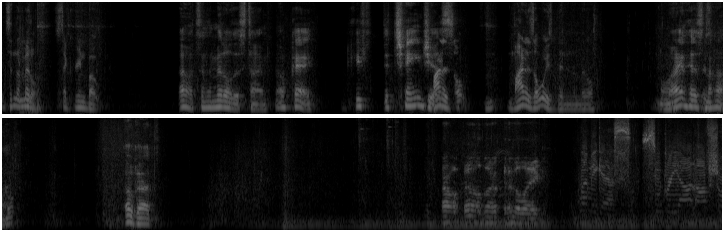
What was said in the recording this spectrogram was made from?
It's in the middle. It's that green boat. Oh, it's in the middle this time. Okay. Keep- It changes. Mine has, mine has always been in the middle. Mine has This- not. Oh god. Carl fell in the- in the lake. Let me guess. Super yacht offshore?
